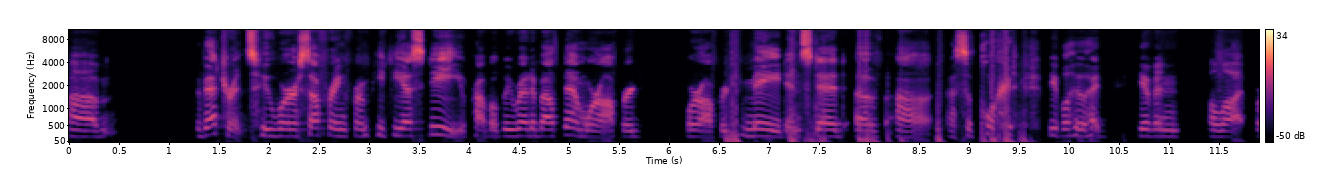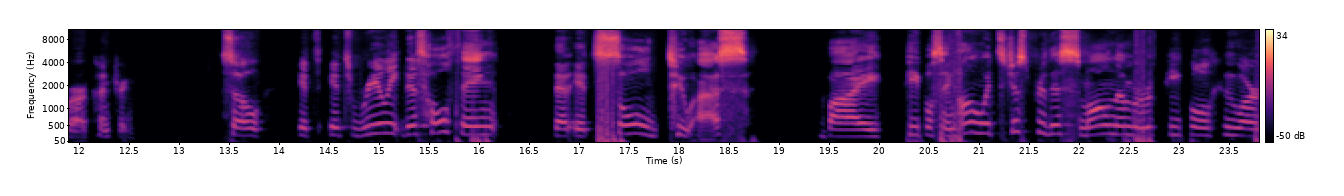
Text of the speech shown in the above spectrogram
um, veterans who were suffering from PTSD. You probably read about them. Were offered were offered MAID instead of uh, support. People who had given a lot for our country. So it's it's really this whole thing that it's sold to us by people saying, "Oh, it's just for this small number of people who are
